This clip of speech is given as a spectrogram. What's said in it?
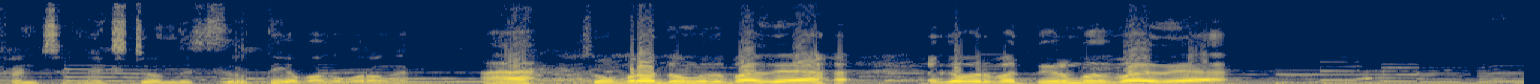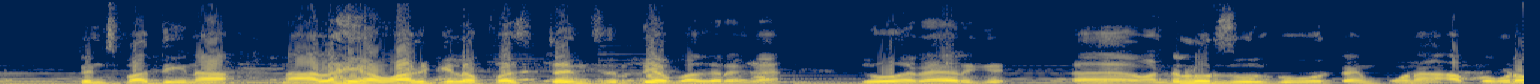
ஃப்ரெண்ட்ஸ் நெக்ஸ்ட் வந்து சிறுத்தையை பார்க்க போகிறோங்க ஆ சூப்பரா தூங்குது பாது அதுக்கப்புறப்பா திரும்புது பாது ஃப்ரெண்ட்ஸ் பார்த்தீங்கன்னா நான்லாம் என் வாழ்க்கையில் ஃபர்ஸ்ட் டைம் சிறுத்தையை பார்க்குறேங்க ஜோராக இருக்கு. வண்டலூர் ஜூருக்கு ஒரு டைம் போனேன் அப்போ கூட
